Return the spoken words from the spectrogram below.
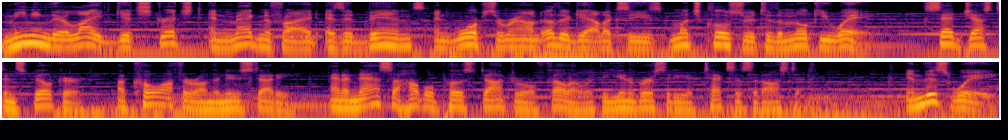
meaning their light gets stretched and magnified as it bends and warps around other galaxies much closer to the Milky Way. Said Justin Spilker, a co author on the new study, and a NASA Hubble postdoctoral fellow at the University of Texas at Austin. In this way,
